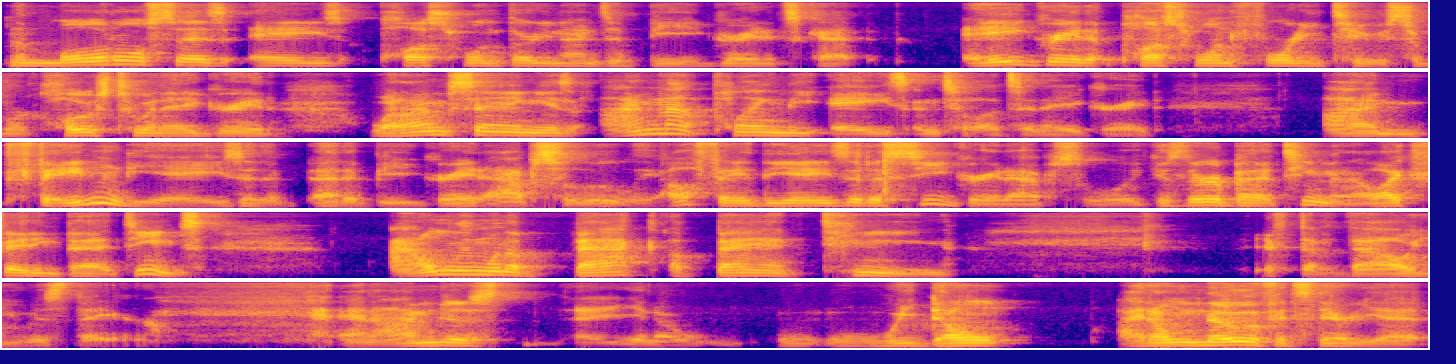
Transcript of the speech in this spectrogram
The model says A's plus 139 is a B grade. It's got A grade at plus 142. So we're close to an A grade. What I'm saying is I'm not playing the A's until it's an A grade. I'm fading the A's at a, at a B grade. Absolutely. I'll fade the A's at a C grade. Absolutely. Because they're a bad team and I like fading bad teams. I only want to back a bad team if the value is there. And I'm just, uh, you know, we don't, I don't know if it's there yet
